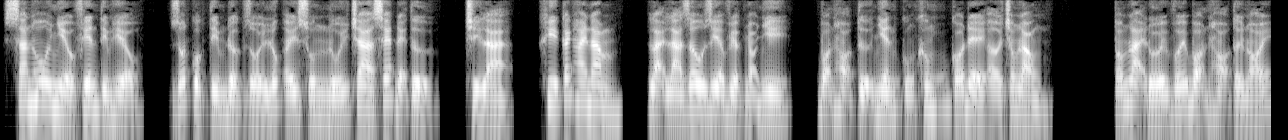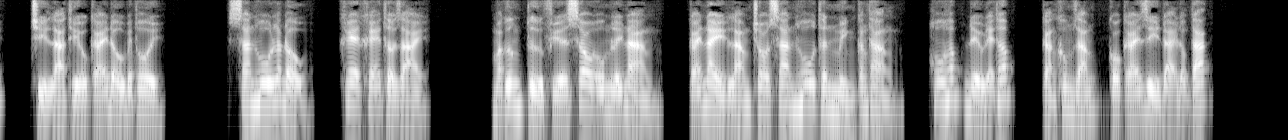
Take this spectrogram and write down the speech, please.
San hô nhiều phiên tìm hiểu, rốt cuộc tìm được rồi lúc ấy xuống núi tra xét đệ tử, chỉ là, khi cách 2 năm, lại là dâu ria việc nhỏ nhi, bọn họ tự nhiên cũng không có để ở trong lòng. Tóm lại đối với bọn họ tới nói, chỉ là thiếu cái đầu bếp thôi. San hô lắc đầu, khe khẽ thở dài. Mặc ưng từ phía sau ôm lấy nàng, cái này làm cho san hô thân mình căng thẳng, hô hấp đều đẻ thấp, càng không dám có cái gì đại động tác.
